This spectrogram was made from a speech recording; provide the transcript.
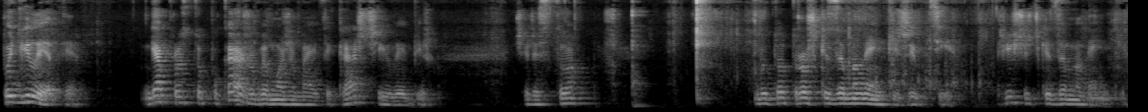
поділити. Я просто покажу, ви може маєте кращий вибір. Через то, бо то трошки замаленькі живці. Трішечки замаленькі.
